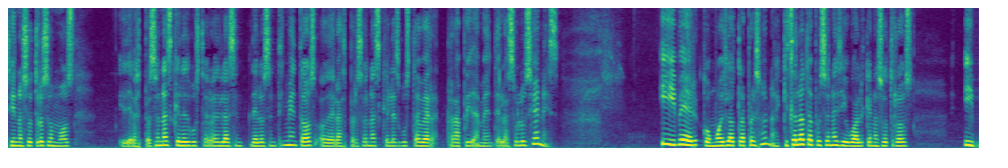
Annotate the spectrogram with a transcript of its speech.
Si nosotros somos de las personas que les gusta hablar los sentimientos o de las personas que les gusta ver rápidamente las soluciones. Y ver cómo es la otra persona. Quizá la otra persona es igual que nosotros y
